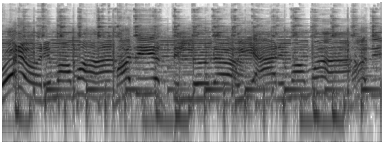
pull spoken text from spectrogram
ఓరోరి మామ మాది ఎత్తిల్లురా. ఉయ్యారి మామ. మాది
